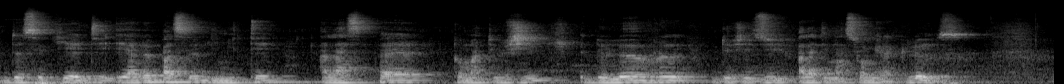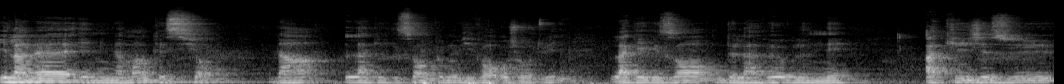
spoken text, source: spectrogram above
de ce qui est dit et à ne pas se limiter à l'aspect thaumaturgique de l'œuvre de Jésus, à la dimension miraculeuse. Il en est éminemment question dans la guérison que nous vivons aujourd'hui, la guérison de l'aveugle né, à qui Jésus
